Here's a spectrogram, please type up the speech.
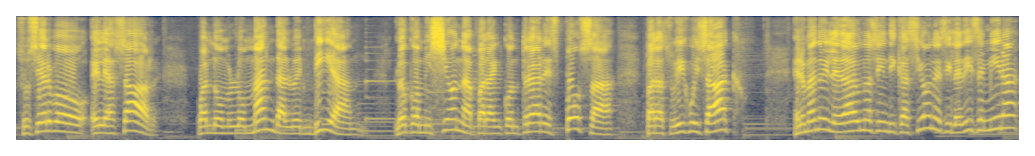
su siervo Eleazar, cuando lo manda, lo envía, lo comisiona para encontrar esposa para su hijo Isaac? Hermano, y le da unas indicaciones y le dice, mira,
